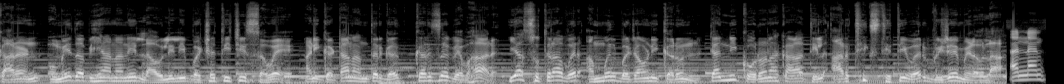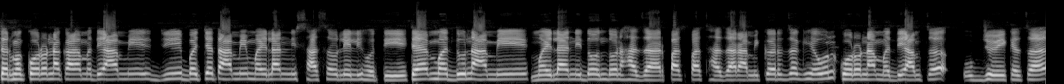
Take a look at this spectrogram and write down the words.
कारण उमेद अभियानाने लावलेली बचतीची सवय आणि गटांअंतर्गत कर्ज व्यवहार या सूत्रावर अंमलबजावणी करून त्यांनी कोरोना काळातील आर्थिक स्थितीवर विजय मिळवला. नंतर मग कोरोना काळामध्ये आम्ही जी बचत आम्ही महिलांनी साचवलेली होती त्यामधून आम्ही महिलांनी दोन दोन हजार पाच पाच हजार आम्ही कर्ज घेऊन कोरोनामध्ये आमचं उपजीविकेचा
